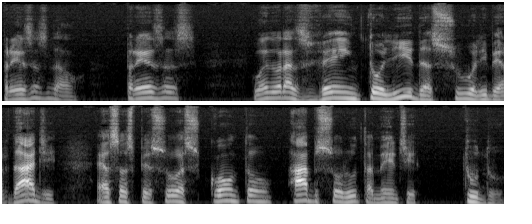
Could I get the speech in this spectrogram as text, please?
Presas não. Presas, quando elas veem tolhida a sua liberdade, essas pessoas contam absolutamente tudo.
